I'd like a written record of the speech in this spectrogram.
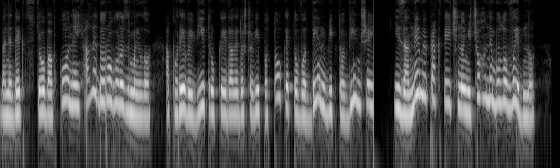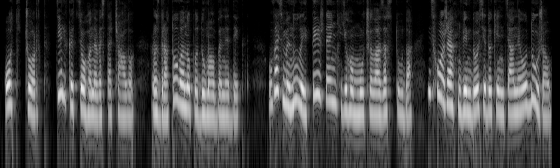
Бенедикт стьобав коней, але дорогу розмило, а пориви вітру кидали дощові потоки то в один бік, то в інший, і за ними практично нічого не було видно. От, чорт, тільки цього не вистачало, роздратовано подумав Бенедикт. Увесь минулий тиждень його мучила застуда, і, схоже, він досі до кінця не одужав.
